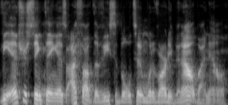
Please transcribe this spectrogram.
the interesting thing is, I thought the visa bulletin would have already been out by now.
